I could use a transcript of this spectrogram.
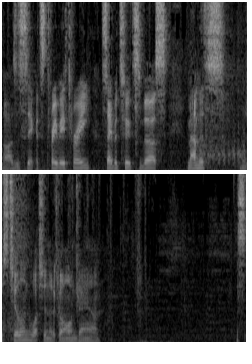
Oh, this is sick. It's 3v3, Sabertooths versus Mammoths. I'm just chilling, watching it going down. This...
